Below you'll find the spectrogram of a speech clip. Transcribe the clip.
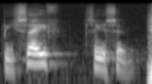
be safe. See you soon.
